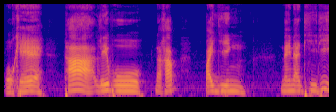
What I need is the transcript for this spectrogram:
โอเค ถ้าลิเวอร์พูลนะครับ ไปยิง ในนาทีที่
